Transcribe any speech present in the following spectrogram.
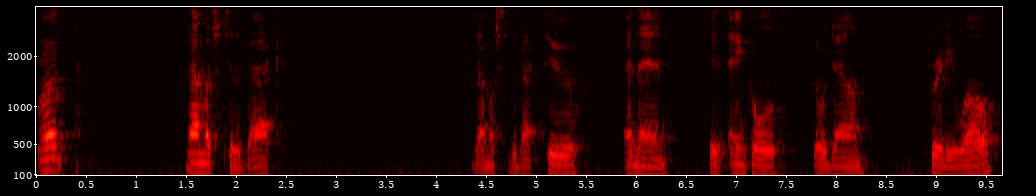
front, that much to the back, that much to the back too, and then his ankles go down pretty well.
